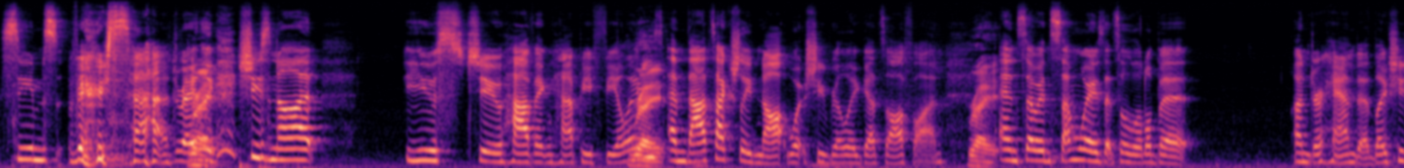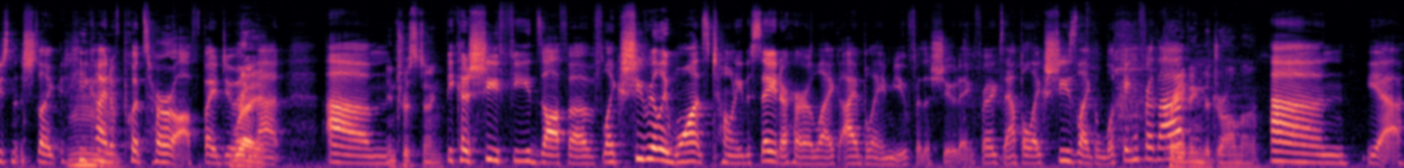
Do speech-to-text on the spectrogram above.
seems very sad, right? Right. Like she's not. used to having happy feelings Right. and that's actually not what she really gets off on Right. and so in some ways it's a little bit underhanded like she's, she's like he kind of puts her off by doing Hmm. Right. that um Interesting. because she feeds off of like she really wants Tony to say to her like I blame you for the shooting for example like she's like looking for that Craving the drama. um, yeah.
